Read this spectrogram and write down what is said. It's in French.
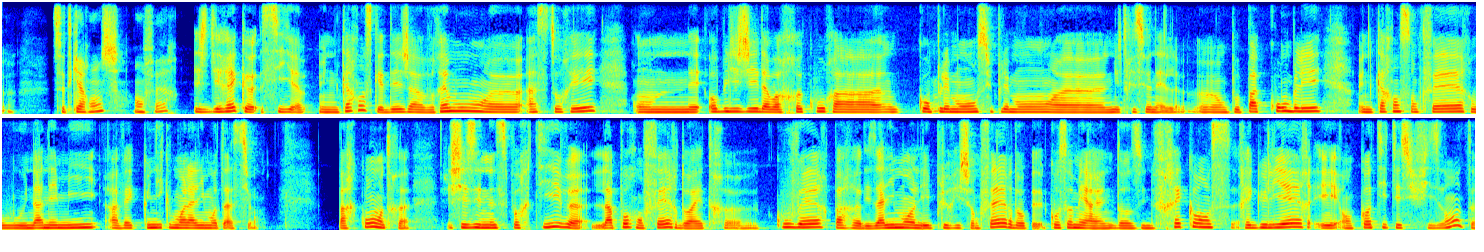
cette carence en fer Je dirais que s'il y a une carence qui est déjà vraiment euh, instaurée, on est obligé d'avoir recours à un complément, supplément euh, nutritionnel. Euh, on ne peut pas combler une carence en fer ou une anémie avec uniquement l'alimentation. Par contre, chez une sportive, l'apport en fer doit être couvert par des aliments les plus riches en fer, donc consommés dans une fréquence régulière et en quantité suffisante.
